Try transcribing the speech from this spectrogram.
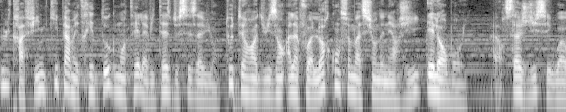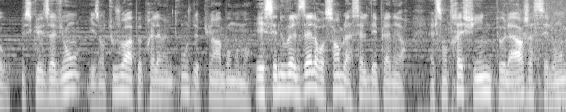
ultra fine qui permettrait d'augmenter la vitesse de ses avions, tout en réduisant à la fois leur consommation d'énergie et leur bruit. Alors ça je dis c'est waouh, puisque les avions, ils ont toujours à peu près la même tronche depuis un bon moment. Et ces nouvelles ailes ressemblent à celles des planeurs. Elles sont très fines, peu larges, assez longues,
